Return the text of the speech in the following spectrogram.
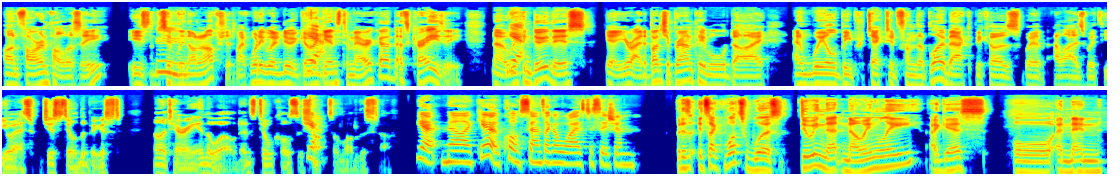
on foreign policy is simply Mm. not an option. Like, what do you want to do? Go Yeah. against America? That's crazy. No, we Yeah. can do this. Yeah, you're right. A bunch of brown people will die, and we'll be protected from the blowback because we're allies with the U.S., which is still the biggest military in the world and still calls the Yeah. shots on a lot of this stuff. yeah. And they're like, yeah, of course, sounds like a wise decision. But it's, it's like, what's worse, doing that knowingly, I guess, or and then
